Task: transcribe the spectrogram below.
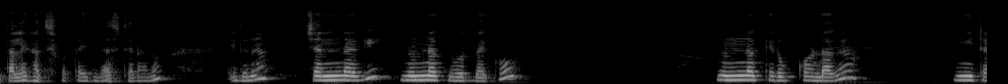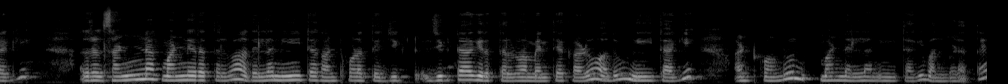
ತಲೆಗೆ ಹಚ್ಕೊತಾ ಇದ್ದೀನಿ ಅಷ್ಟೇ ನಾನು. ಇದನ್ನು ಚೆನ್ನಾಗಿ ನುಣ್ಣಗೆ ನೂರಬೇಕು. ನುಣ್ಣಕ್ಕೆ ರುಬ್ಕೊಂಡಾಗ ನೀಟಾಗಿ ಅದರಲ್ಲಿ ಸಣ್ಣಕ್ಕೆ ಮಣ್ಣಿರುತ್ತಲ್ವ, ಅದೆಲ್ಲ ನೀಟಾಗಿ ಅಂಟ್ಕೊಳತ್ತೆ ಜಿಗ್ಟ್, ಜಿಗ್ಟಾಗಿರುತ್ತಲ್ವ ಮೆಂತ್ಯ ಕಾಳು, ಅದು ನೀಟಾಗಿ ಅಂಟ್ಕೊಂಡು ಮಣ್ಣೆಲ್ಲ ನೀಟಾಗಿ ಬಂದ್ಬಿಡತ್ತೆ.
